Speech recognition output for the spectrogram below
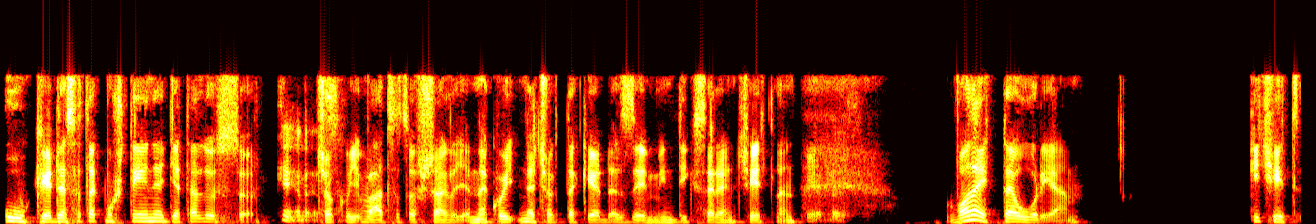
Ú, kérdezhetek most én egyet először? Kérdez. Csak hogy változatosság legyen, meg hogy ne csak te kérdezzél, mindig szerencsétlen. Kérdez. Van egy teóriám, kicsit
